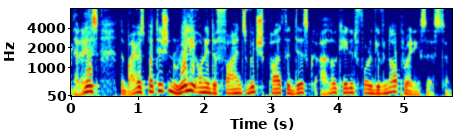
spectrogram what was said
That is, the BIOS partition really only defines which parts of the disk are allocated for a given operating system.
